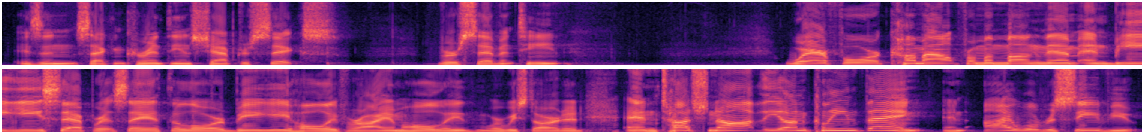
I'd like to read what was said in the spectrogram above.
is in 2 Corinthians chapter 6, verse 17. Wherefore come out from among them and be ye separate, saith the Lord. Be ye holy, for I am holy, where we started. And touch not the unclean thing, and I will receive you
